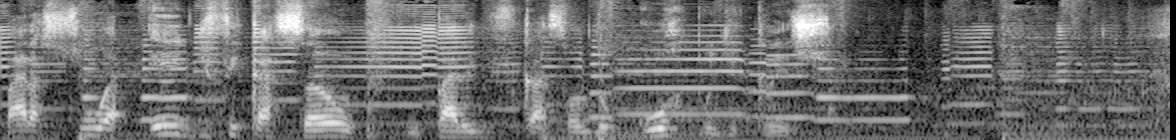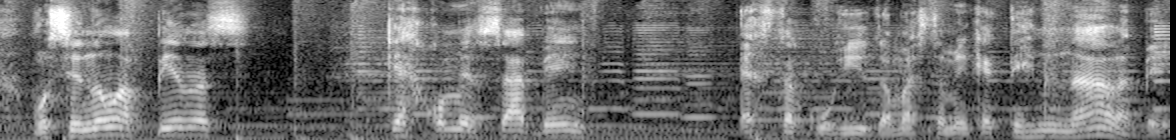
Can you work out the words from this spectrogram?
para a sua edificação e para a edificação do corpo de Cristo. Você não apenas quer começar bem esta corrida, mas também quer terminá-la bem.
